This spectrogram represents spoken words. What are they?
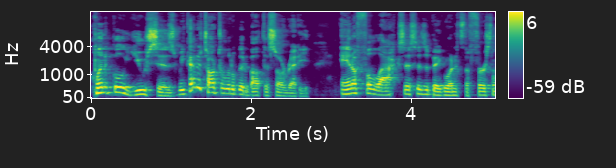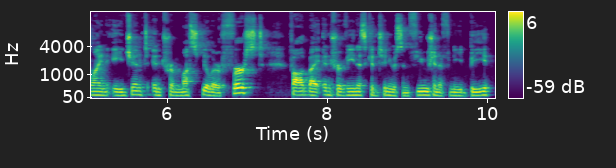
clinical uses. We kind of talked a little bit about this already. Anaphylaxis is a big one. It's the first line agent, intramuscular first, followed by intravenous continuous infusion if need be.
